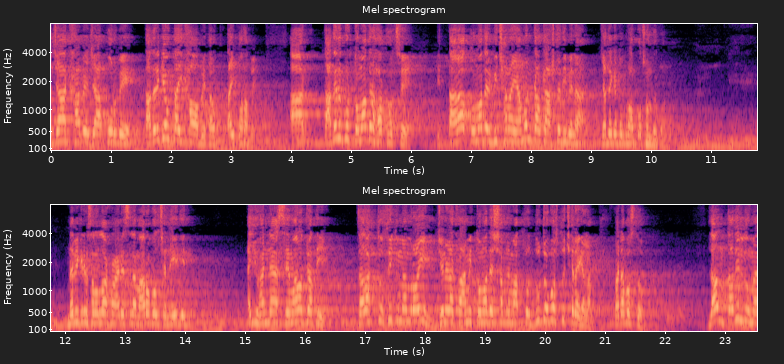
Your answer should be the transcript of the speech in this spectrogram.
যা খাবে, যা করবে তাদেরকেও তাই খাওয়াবে, তাও তাই পড়াবে। আর তাদের উপর তোমাদের হক হচ্ছে তারা তোমাদের বিছানায় এমন কাউকে আসতে দিবে না, যাদেরকে তোমরা অপছন্দ করো। নবী করিম সাল্লাহ আলাইসাল্লাম আরও বলছেন, এই দিন সে মানব জাতি, চালাক্তু ফিকুম রইন জেনে রাখো, আমি তোমাদের সামনে মাত্র দুটো বস্তু ছেড়ে গেলাম। কয়টা বস্তু? লাম তাদিল্লু মা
